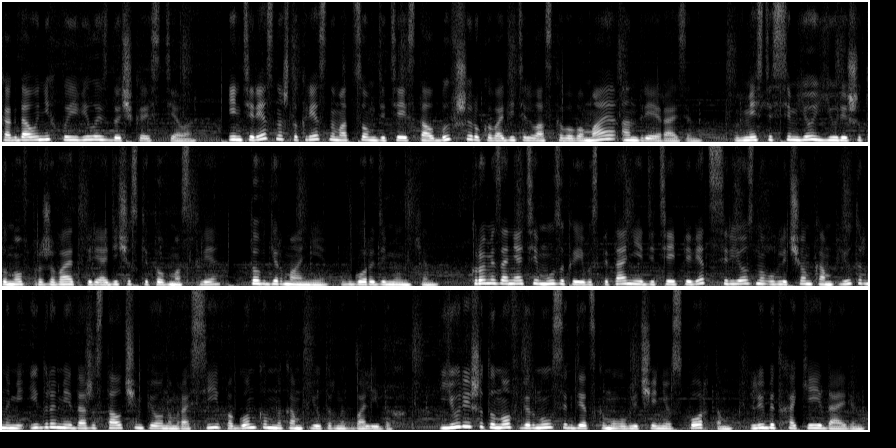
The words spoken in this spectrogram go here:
когда у них появилась дочка Эстела. Интересно, что крестным отцом детей стал бывший руководитель «Ласкового мая» Андрей Разин. Вместе с семьей Юрий Шатунов проживает периодически то в Москве, то в Германии, в городе Мюнхен. Кроме занятий музыкой и воспитания детей певец серьезно увлечен компьютерными играми и даже стал чемпионом России по гонкам на компьютерных болидах. Юрий Шатунов вернулся к детскому увлечению спортом, любит хоккей и дайвинг.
